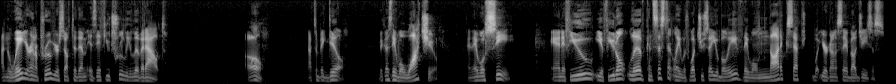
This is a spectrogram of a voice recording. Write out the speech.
And the way you're going to prove yourself to them is if you truly live it out. Oh, that's a big deal because they will watch you and they will see. And if you if you don't live consistently with what you say you believe, they will not accept what you're going to say about Jesus.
